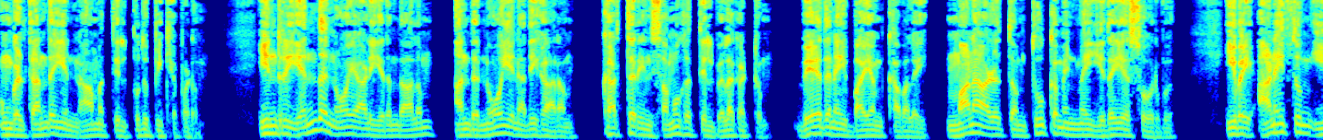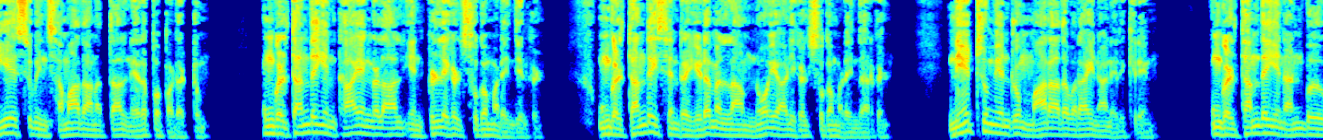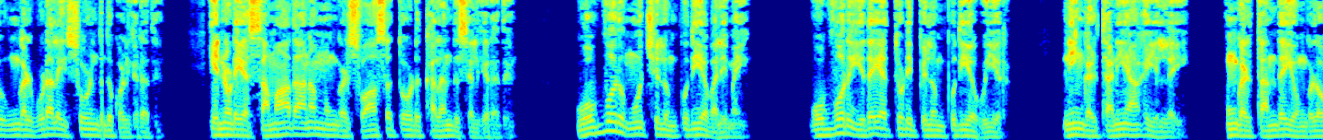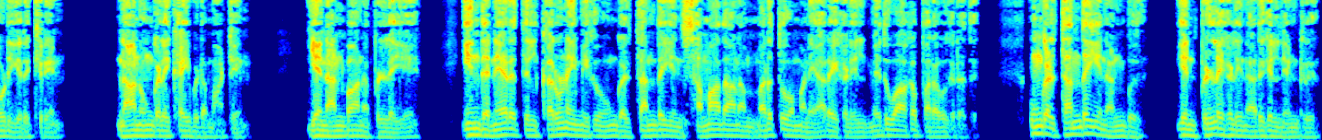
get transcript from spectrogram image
உங்கள் தந்தையின் நாமத்தில் புதுப்பிக்கப்படும். இன்று எந்த நோயாளி இருந்தாலும் அந்த நோயின் அதிகாரம் கர்த்தரின் சமூகத்தில் விலகட்டும். வேதனை பயம் கவலை மன அழுத்தம் தூக்கமின்மை இதய சோர்வு இவை அனைத்தும் இயேசுவின் சமாதானத்தால் நிரப்பப்படட்டும். உங்கள் தந்தையின் காயங்களால் என் பிள்ளைகள் சுகமடைந்தீர்கள். உங்கள் தந்தை சென்ற இடமெல்லாம் நோயாளிகள் சுகமடைந்தார்கள். நேற்றும் என்றும் மாறாதவராய் நான் இருக்கிறேன். உங்கள் தந்தையின் அன்பு உங்கள் உடலை சூழ்ந்து கொள்கிறது. என்னுடைய சமாதானம் உங்கள் சுவாசத்தோடு கலந்து செல்கிறது. ஒவ்வொரு மூச்சிலும் புதிய வலிமை ஒவ்வொரு இதய துடிப்பிலும் புதிய உயிர். நீங்கள் தனியாக இல்லை உங்கள் தந்தை உங்களோடு இருக்கிறேன். நான் உங்களை கைவிட மாட்டேன். என் அன்பான பிள்ளையே இந்த நேரத்தில் கருணை மிகு உங்கள் தந்தையின் சமாதானம் மருத்துவமனை அறைகளில் மெதுவாக பரவுகிறது. உங்கள் தந்தையின் அன்பு என் பிள்ளைகளின் அருகில் நின்று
